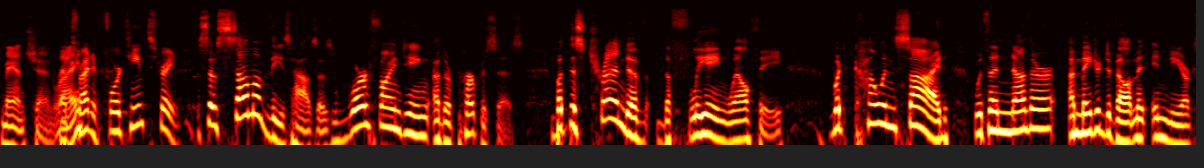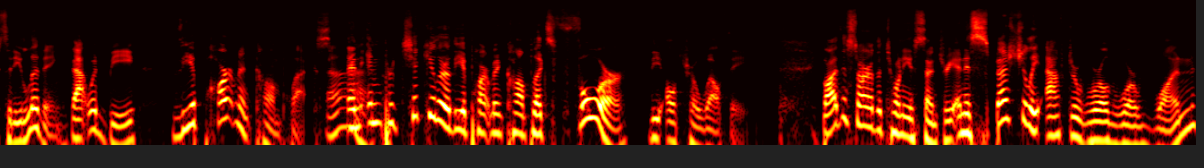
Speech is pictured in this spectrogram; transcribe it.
mansion, right? That's right, at 14th Street. So some of these houses were finding other purposes, but this trend of the fleeing wealthy would coincide with another a major development in New York City living. That would be the apartment complex. And ah. in particular the apartment complex for the ultra wealthy. By the start of the 20th century and especially after World War 1,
